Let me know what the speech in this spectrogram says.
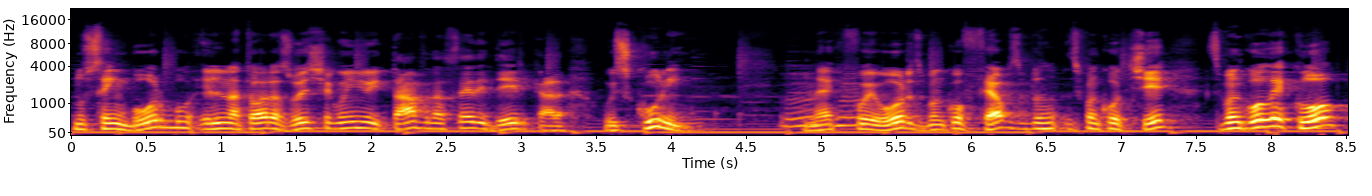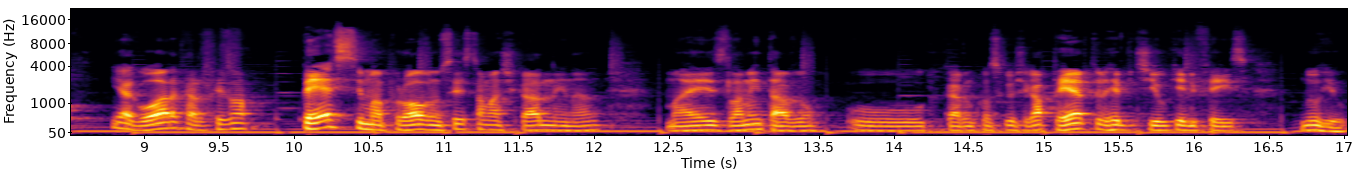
no 100 borbo, eliminatórias hoje, chegou em oitavo da série dele, cara, o Schooling, uhum. né, que foi ouro, desbancou Phelps, desbancou Che, desbancou Leclos, e agora, cara, fez uma péssima prova, não sei se tá machucado nem nada, mas lamentável o que o cara não conseguiu chegar perto, ele repetiu o que ele fez no Rio.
